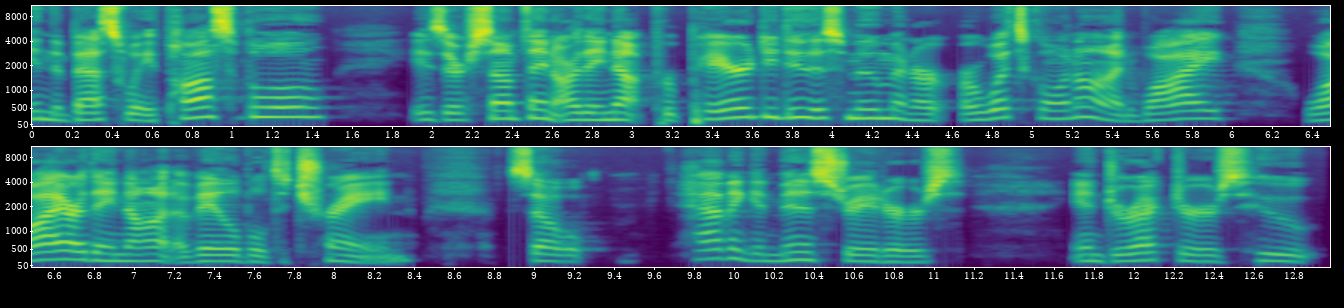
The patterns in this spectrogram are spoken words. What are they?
in the best way possible? Is there something? Are they not prepared to do this movement, or, or what's going on? Why why are they not available to train? So having administrators and directors who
